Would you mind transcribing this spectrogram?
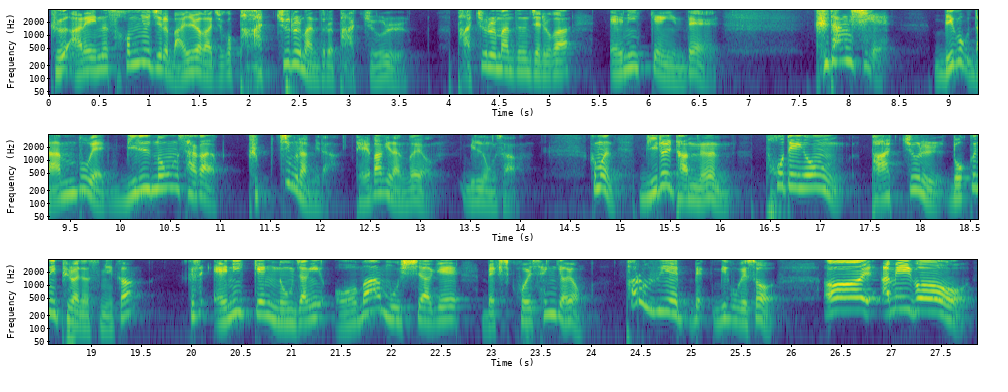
그 안에 있는 섬유질을 말려가지고 밧줄을 만들어요. 밧줄. 밧줄을 만드는 재료가 애니깽인데 그 당시에 미국 남부의 밀농사가 급증을 합니다. 대박이 난 거예요. 밀농사. 그러면 밀을 담는 포대용 밧줄 노끈이 필요하지 않습니까? 그래서 애니깽 농장이 어마무시하게 멕시코에 생겨요. 바로 위에 미국에서 어이 아미고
